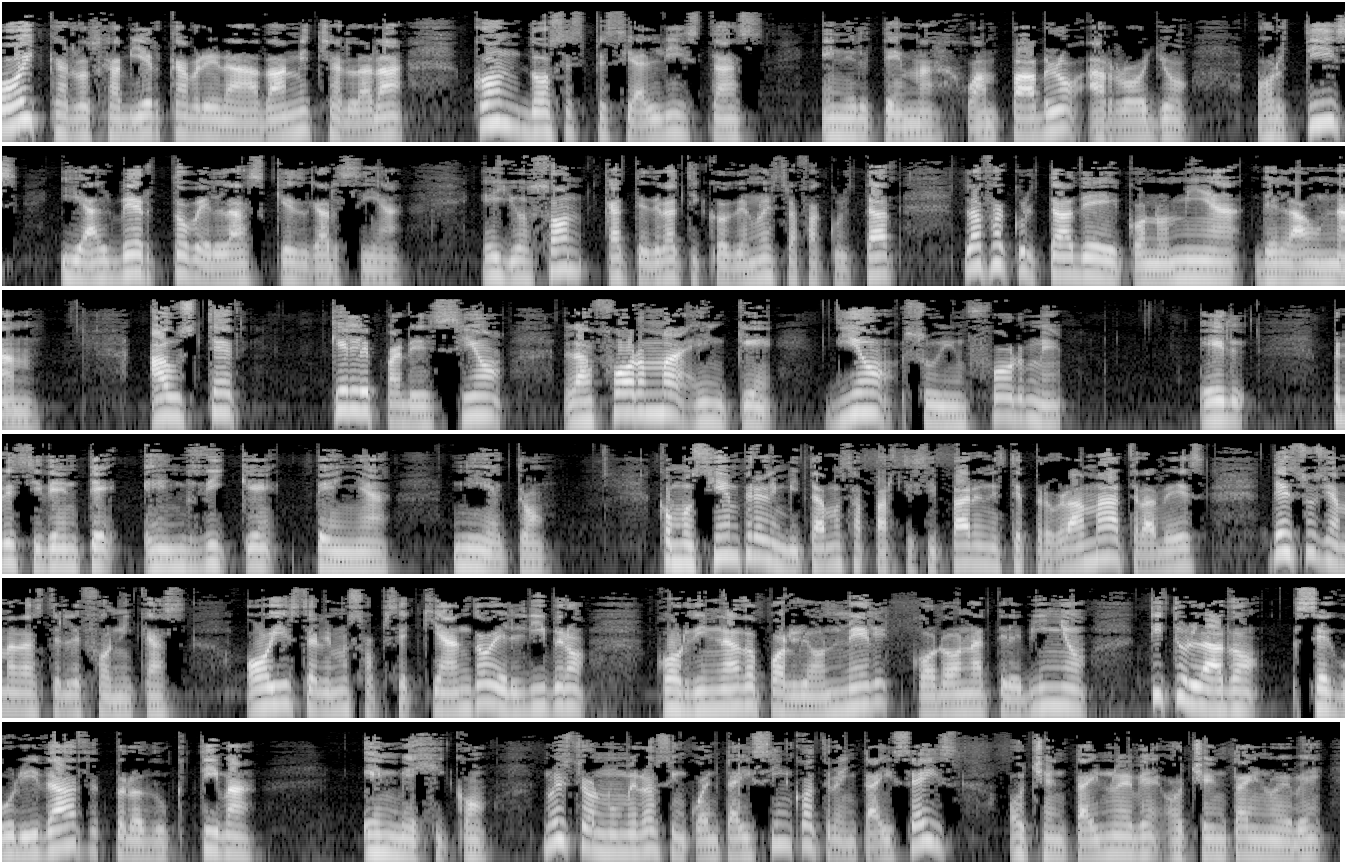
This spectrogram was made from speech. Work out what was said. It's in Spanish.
Hoy Carlos Javier Cabrera Adame charlará con dos especialistas en el tema, Juan Pablo Arroyo Ortiz y Alberto Velázquez García. Ellos son catedráticos de nuestra facultad, la Facultad de Economía de la UNAM. ¿A usted qué le pareció la forma en que dio su informe el presidente Enrique Peña Nieto? Como siempre, le invitamos a participar en este programa a través de sus llamadas telefónicas. Hoy estaremos obsequiando el libro coordinado por Leonel Corona Treviño, titulado Seguridad Productiva en México. Nuestro número 5536-8989.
